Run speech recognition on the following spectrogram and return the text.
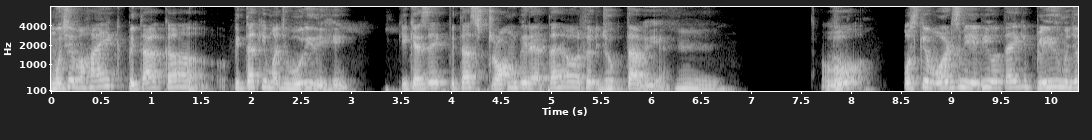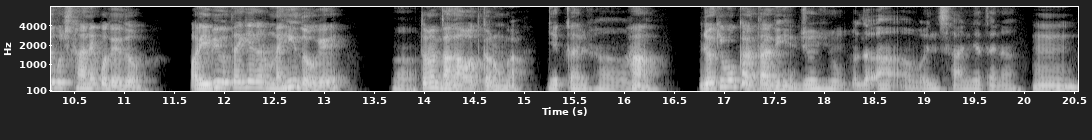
मुझे वहाँ एक पिता का पिता की मजबूरी दिखी कि कैसे एक पिता स्ट्रांग भी रहता है और फिर झुकता भी है। वो उसके वर्ड्स में ये भी होता है कि प्लीज़ मुझे कुछ खाने को दे दो। और ये भी होता है कि अगर नहीं दोगे हाँ। तो मैं बगावत करूँगा। ये कर हाँ। हाँ। जो कि वो करता भी है। जो मतलब हाँ वो इंसानियत है ना। हम्म।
